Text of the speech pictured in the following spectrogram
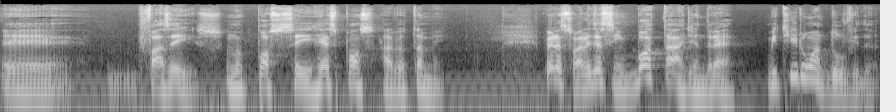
é, fazer isso. Eu não posso ser irresponsável também. Olha só, ela diz assim: boa tarde, André. Me tira uma dúvida.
